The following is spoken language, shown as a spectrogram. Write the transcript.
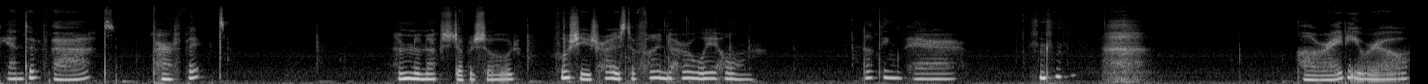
the end of that. Perfect. In the next episode, Fushi tries to find her way home. Nothing there. Alrighty, Rue.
